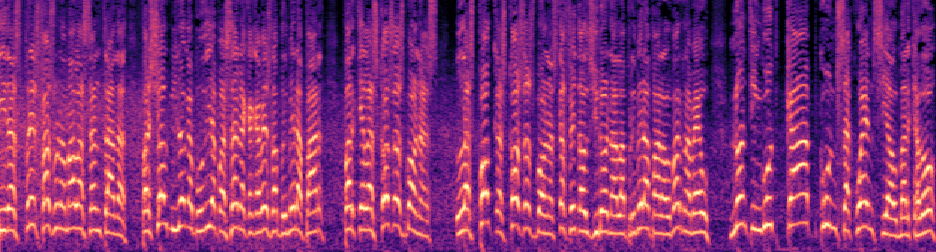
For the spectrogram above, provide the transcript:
i després fas una mala centrada. Per això el millor que podia passar era que acabés la primera part, perquè les coses bones, les poques coses bones que ha fet el Girona a la primera part al Bernabéu no han tingut cap conseqüència al marcador,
